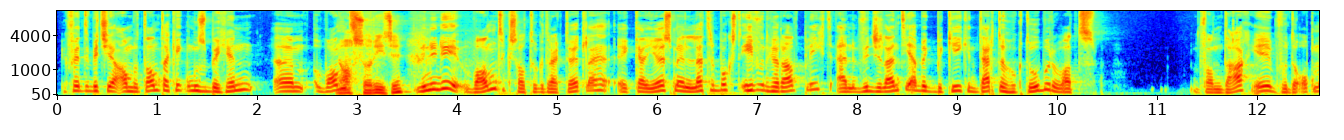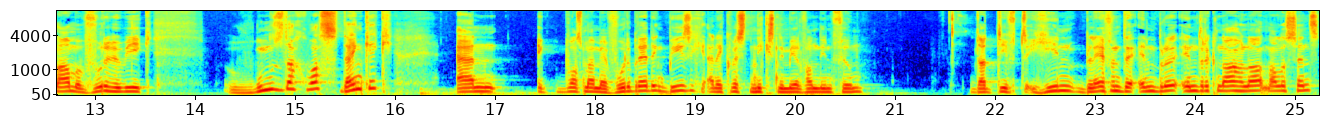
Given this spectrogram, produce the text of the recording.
ik vind het een beetje ambetant dat ik moest beginnen. ehm, want... Ja, sorry, hè. Nee, nee, nee. Want, ik zal het ook direct uitleggen. Ik heb juist mijn letterboxd even geraadpleegd. En Vigilante heb ik bekeken 30 oktober, wat vandaag, voor de opname, vorige week woensdag was, denk ik. En ik was met mijn voorbereiding bezig en ik wist niks meer van die film. Dat heeft geen blijvende indruk nagelaten, alleszins.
